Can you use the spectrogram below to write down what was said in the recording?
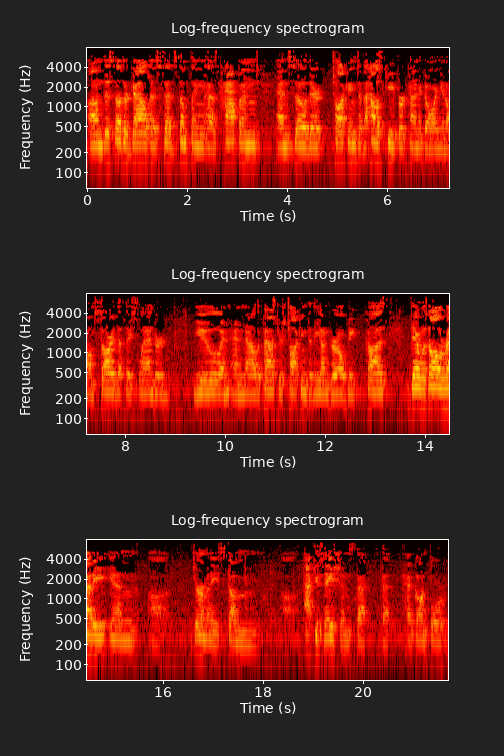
Um, this other gal has said something has happened, and so they're talking to the housekeeper, kind of going, you know, I'm sorry that they slandered you, and and now the pastor's talking to the young girl because there was already in uh, Germany some uh, accusations that that had gone forward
